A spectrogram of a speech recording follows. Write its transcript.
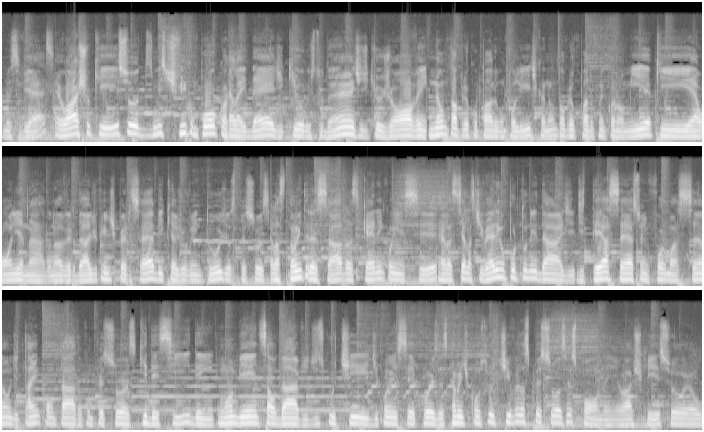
nesse viés. Eu acho que isso desmistifica um pouco aquela ideia de que o estudante, de que o jovem não está preocupado com política, não está preocupado com economia, que é um alienado na verdade, o que a gente percebe é que a juventude, as pessoas, elas estão interessadas, querem conhecer, elas se elas tiverem oportunidade de ter acesso à informação, de estar em contato com pessoas que decidem, um ambiente saudável, de discutir, de conhecer coisas realmente construtivas, as pessoas respondem. Eu acho que isso é o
